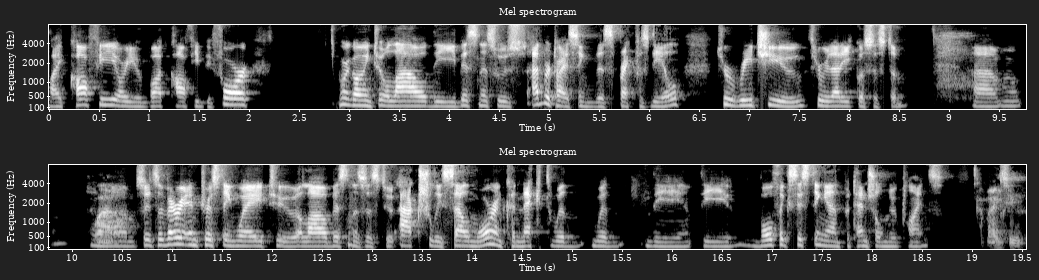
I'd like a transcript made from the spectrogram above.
like coffee or you bought coffee before, we're going to allow the business who's advertising this breakfast deal to reach you through that ecosystem. Um, wow. Um, so it's a very interesting way to allow businesses to actually sell more and connect with with the the both existing and potential new clients. Amazing.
